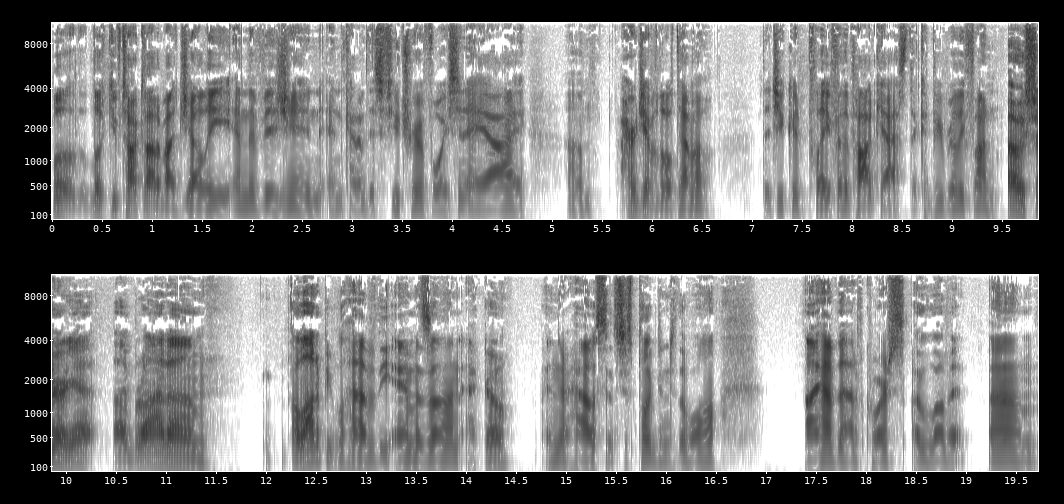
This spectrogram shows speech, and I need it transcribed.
Well, look, you've talked a lot about Jelly and the vision and kind of this future of voice and AI. Um, I heard you have a little demo that you could play for the podcast that could be really fun. Oh, sure, yeah. I brought um a lot of people have the Amazon Echo in their house. It's just plugged into the wall. I have that, of course. I love it. Um,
